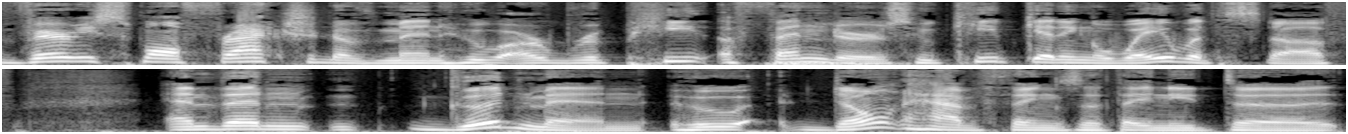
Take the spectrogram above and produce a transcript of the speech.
very small fraction of men who are repeat offenders who keep getting away with stuff, and then good men who don't have things that they need to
